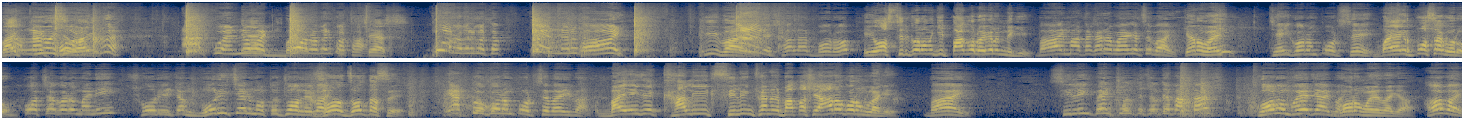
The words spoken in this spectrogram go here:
ভাই কি হয়েছে ভাই? আর কোয়েন না ভাই বরফের কথা। শেষ। বরফের কথা কোয়েন না রে ভাই। কি ভাই? শালার বরফ। এই অস্থির গরমে কি পাগল হয়ে গেলেন নাকি? ভাই মাথা খারাপ হয়ে গেছে ভাই। কেন ভাই? যেই গরম পড়ছে। ভাই আগের পচা গরম। পচা গরম মানে শরীরটা মরিচের মতো জলে ভাই। জ্বলতাছে। এত গরম পড়ছে ভাই এবার। ভাই এই যে খালি সিলিং ফ্যানের বাতাসে আরও গরম লাগে। ভাই সিলিং ফ্যান চলতে চলতে বাতাস গরম হয়ে যায় ভাই। গরম হয়ে যায়। হ্যাঁ ভাই।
